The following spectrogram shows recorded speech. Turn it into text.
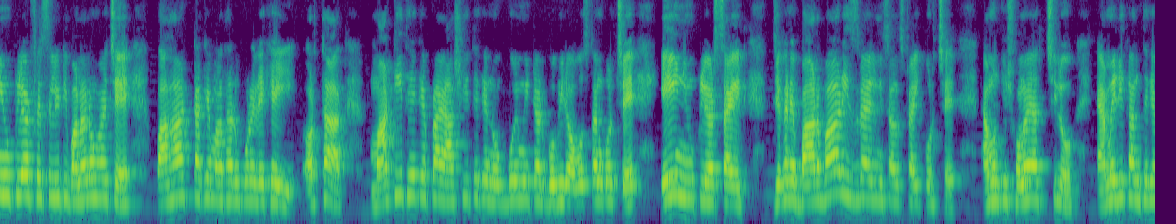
নিউক্লিয়ার ফেসিলিটি বানানো হয়েছে পাহাড়টাকে মাথার উপরে রেখেই। অর্থাৎ মাটি থেকে প্রায় আশি থেকে নব্বই মিটার গভীরে অবস্থান করছে এই নিউক্লিয়ার সাইট যেখানে বারবার ইসরায়েল মিসাইল স্ট্রাইক করছে। এমনকি শোনা যাচ্ছিল, আমেরিকান থেকে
